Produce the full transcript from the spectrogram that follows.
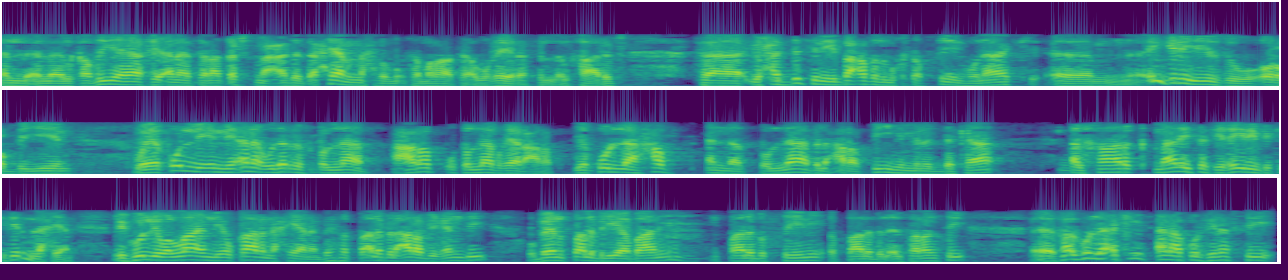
ال- ال- القضية يا أخي أنا تناقشت مع عدد أحيانا نحضر مؤتمرات أو غيره في الخارج فيحدثني بعض المختصين هناك إنجليز وأوروبيين ويقول لي إني أنا أدرس طلاب عرب وطلاب غير عرب. يقول لاحظت أن الطلاب العرب فيهم من الذكاء الخارق ما ليس في غيري في كثير من الأحيان. يقول لي والله أني أقارن أحيانا بين الطالب العربي عندي وبين الطالب الياباني الطالب الصيني الطالب الفرنسي. فأقول له أكيد أنا أقول في نفسي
